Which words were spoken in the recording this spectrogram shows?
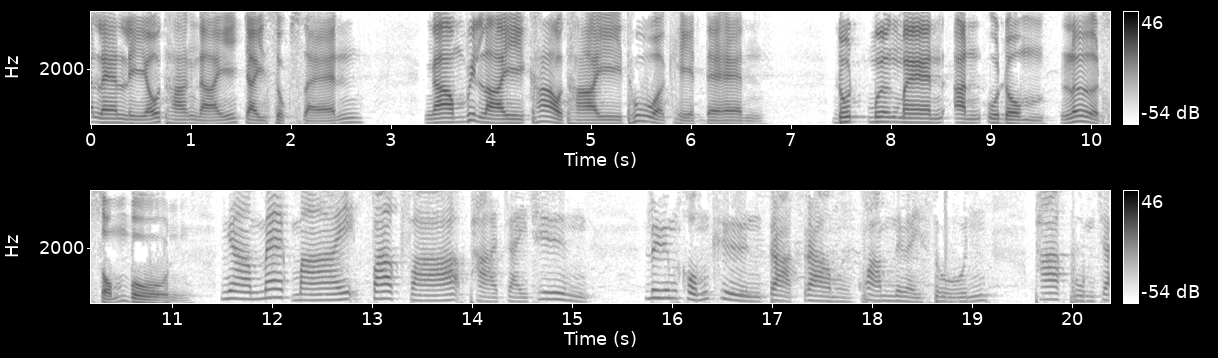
ะแลเหลียวทางไหนใจสุขแสน งามวิไลข้าวไทยทั่วเขตแดน ดุดเมืองแมนอันอุดมเลิศสมบูรณ์ งามแมกไม้ ฟากฟ้าผ่าใจชื่น ลืมขมขื่นตรากตรำความเหนื่อยศูนย์ ภาคภูมิใจ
